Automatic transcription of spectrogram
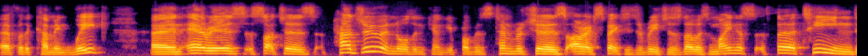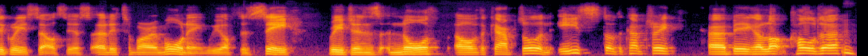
uh, for the coming week. Uh, in areas such as Paju and northern Gyeonggi province, temperatures are expected to reach as low as minus 13 degrees Celsius early tomorrow morning. We often see regions north of the capital and east of the country uh, being a lot colder. Mm.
